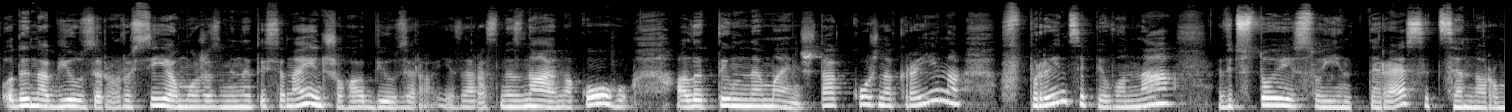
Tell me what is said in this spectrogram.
один аб'юзер Росія може змінитися на іншого аб'юзера. Я зараз не знаю на кого, але тим не менш, так кожна країна, в принципі, вона відстоює свої інтереси. Це нормально.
